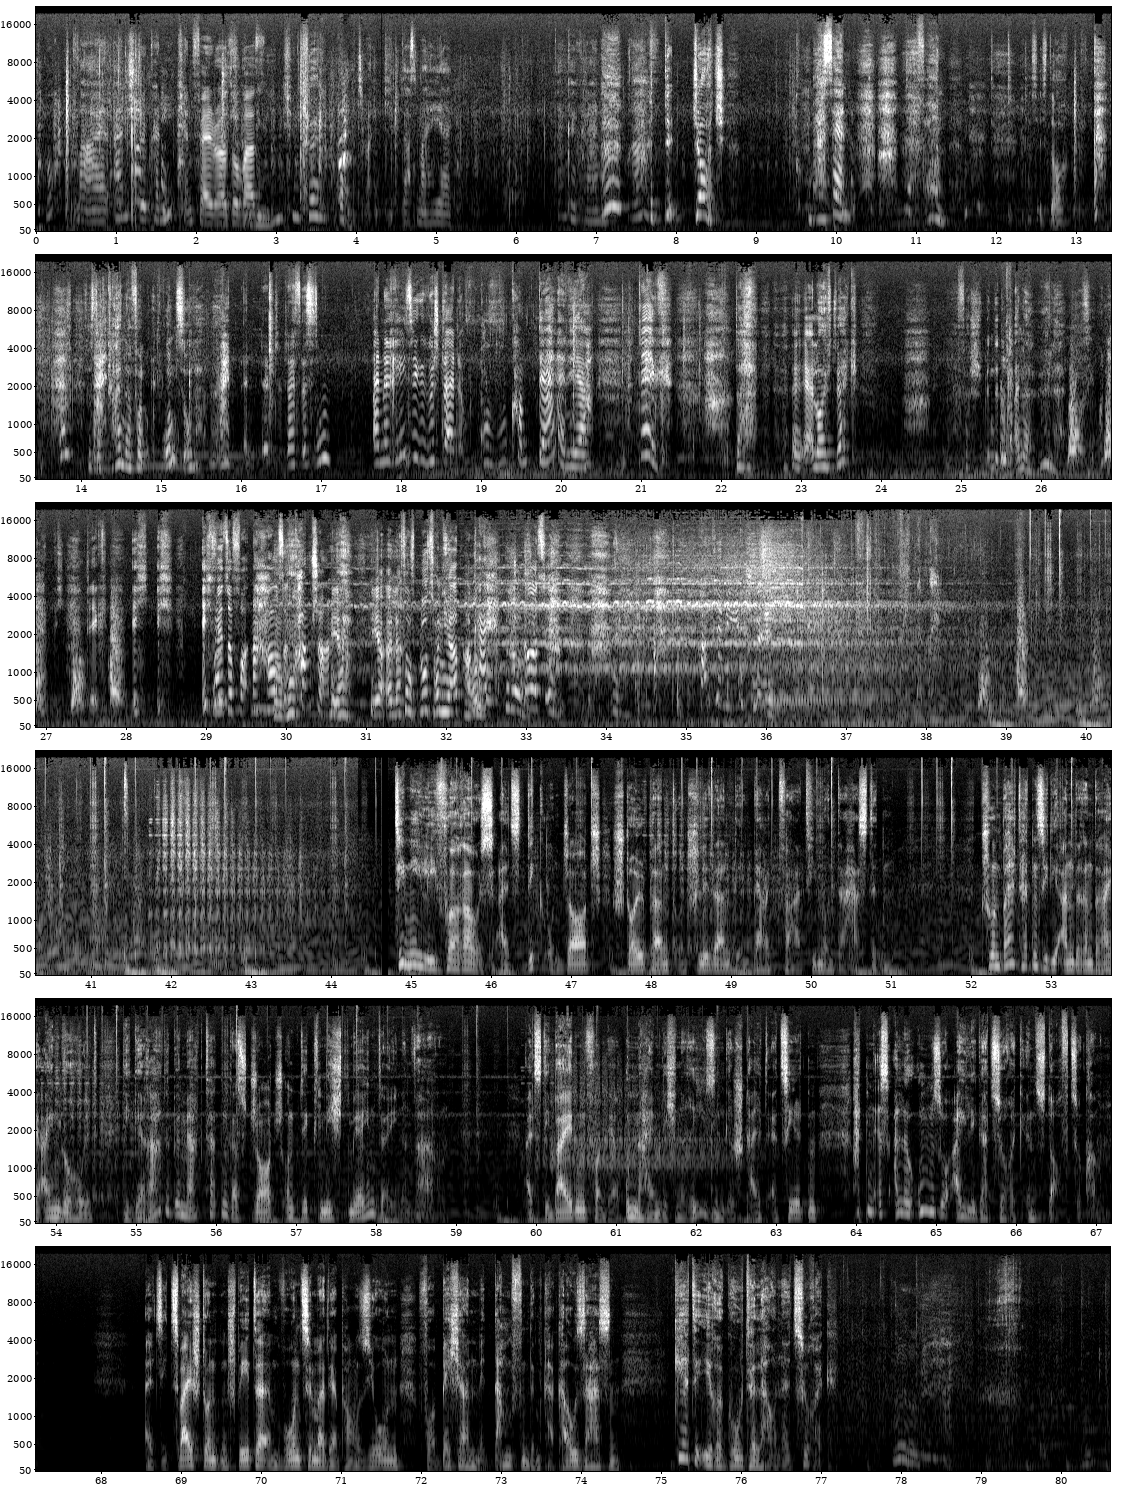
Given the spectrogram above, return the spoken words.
Guck mal, ein Stück Kaninchenfell oder sowas. Kaninchenfell? Warte mal, gib das mal her. Danke, Kleiner. Brav. D George! Was denn? Da vorn. Das ist doch... Das ist doch keiner von uns, oder? Nein, das ist eine riesige Gestalt. Wo, wo kommt der denn her? Dick! Da, er, läuft weg. Er verschwindet in einer Höhle. Wie unheimlich. Dick, ich, ich, ich will sofort nach Hause. Komm schon. Ja, ja, lass uns bloß von hier abhauen. Okay, los. Komm, Timmy. Timmy lief voraus, als Dick und George stolpernd und schlitternd den Bergpfad hinunterhasteten. Schon bald hatten sie die anderen drei eingeholt, die gerade bemerkt hatten, dass George und Dick nicht mehr hinter ihnen waren. Als die beiden von der unheimlichen Riesengestalt erzählten, hatten es alle umso eiliger zurück ins Dorf zu kommen. Als sie zwei Stunden später im Wohnzimmer der Pension vor Bechern mit dampfendem Kakao saßen, kehrte ihre gute Laune zurück.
